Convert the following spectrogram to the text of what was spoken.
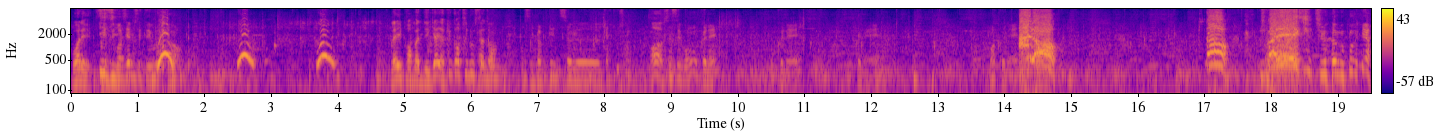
Bon allez, Si Le easy troisième c'était où Wouh d'abord Là il prend pas de dégâts, il y a que quand il ouvre sa dent. on s'est pas pris une seule euh, cartouche. hein. Oh, ça c'est bon, on connaît. On connaît. On connaît. Moi, je connais. Ah non! Non! Je panique! Tu vas mourir.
